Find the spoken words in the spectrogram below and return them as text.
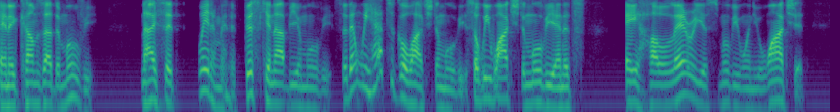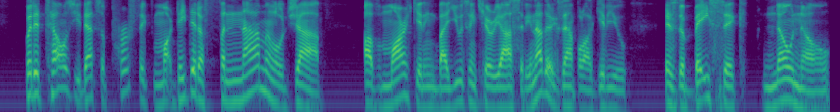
and it comes out the movie. Now I said, wait a minute, this cannot be a movie. So then we had to go watch the movie. So we watched the movie and it's a hilarious movie when you watch it. But it tells you that's a perfect mar- they did a phenomenal job of marketing by using curiosity. Another example I'll give you is the basic no no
